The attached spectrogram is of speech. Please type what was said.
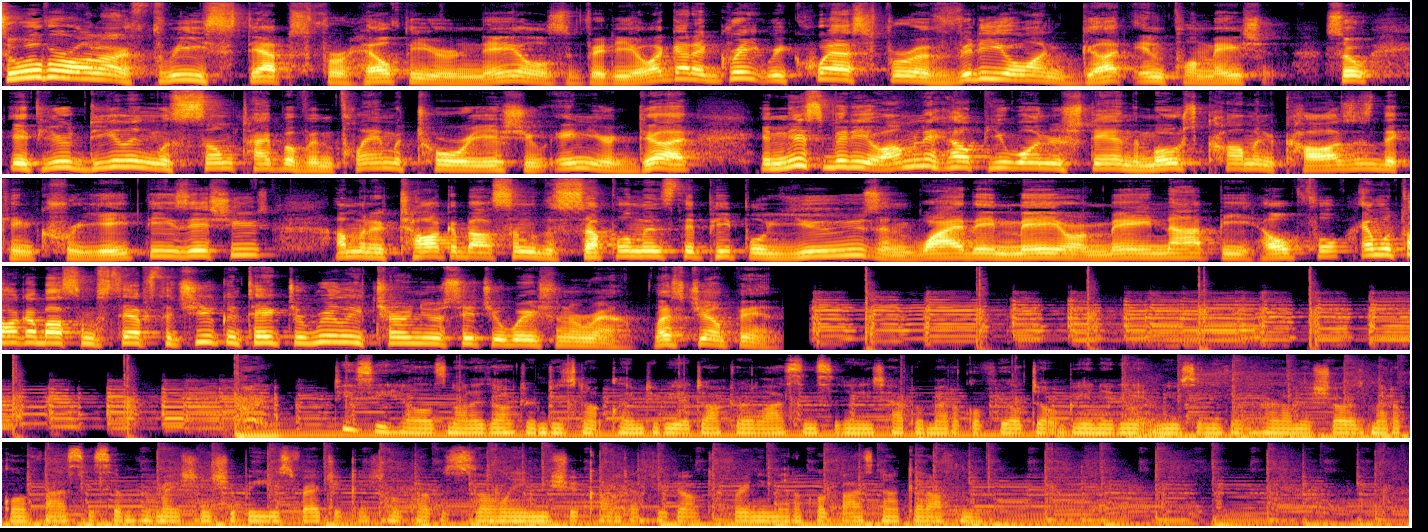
So over on our three steps for healthier nails video, I got a great request for a video on gut inflammation. So if you're dealing with some type of inflammatory issue in your gut, in this video I'm going to help you understand the most common causes that can create these issues. I'm going to talk about some of the supplements that people use and why they may or may not be helpful. And we'll talk about some steps that you can take to really turn your situation around. Let's jump in. TC Hale is not a doctor and does not claim to be a doctor or licensed in any type of medical field. Don't be an idiot and use anything heard on the show as medical advice. This information should be used for educational purposes only, and you should contact your doctor for any medical advice. Now get off me.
